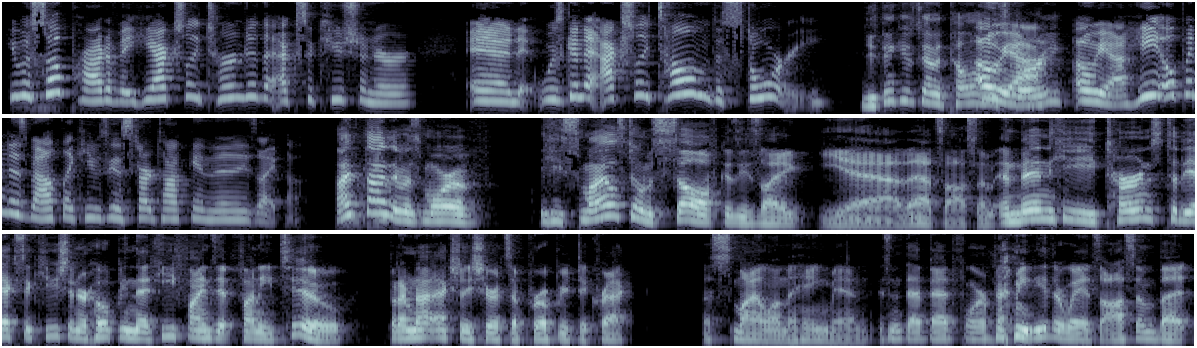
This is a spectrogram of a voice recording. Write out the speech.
He was so proud of it. He actually turned to the executioner and was going to actually tell him the story. You think he was going to tell him Oh the yeah. story? Oh yeah. He opened his mouth like he was going to start talking and then he's like, oh. I thought it was more of he smiles to himself because he's like, yeah, that's awesome. And then he turns to the executioner hoping that he finds it funny too, but I'm not actually sure it's appropriate to crack a smile on the hangman. Isn't that bad for him? I mean, either way, it's awesome, but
